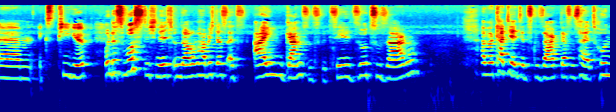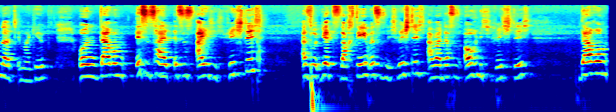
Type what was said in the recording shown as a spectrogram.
ähm, XP gibt. Und das wusste ich nicht und darum habe ich das als ein Ganzes gezählt, sozusagen. Aber Katja hat jetzt gesagt, dass es halt 100 immer gibt. Und darum ist es halt, es ist eigentlich nicht richtig. Also jetzt nachdem ist es nicht richtig, aber das ist auch nicht richtig. Darum,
